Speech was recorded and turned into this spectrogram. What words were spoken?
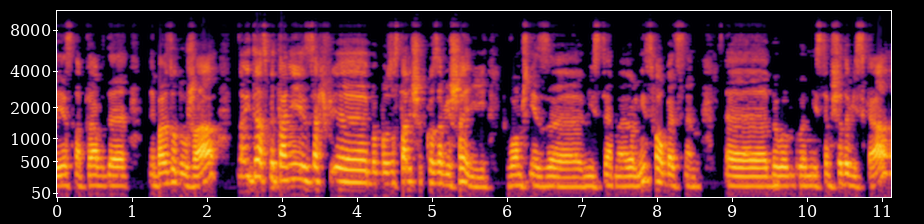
jest naprawdę bardzo duża. No i teraz pytanie jest, e, bo zostali szybko zawieszeni, włącznie z ministrem rolnictwa obecnym, e, byłem, byłem ministrem środowiska.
